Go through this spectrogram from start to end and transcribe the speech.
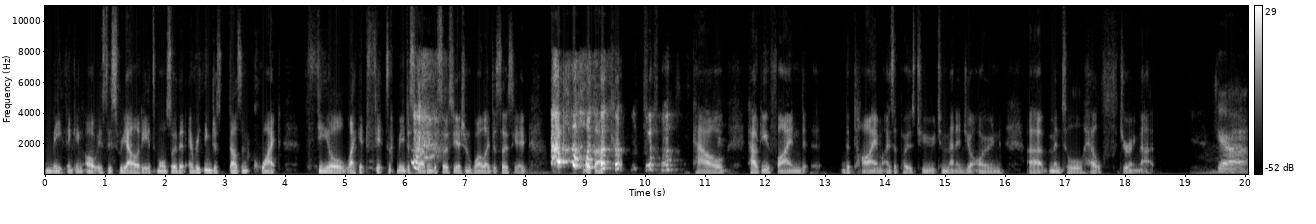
me thinking, oh, is this reality? It's more so that everything just doesn't quite feel like it fits. Me describing dissociation while I dissociate. Love that. How how do you find the time, I suppose, to to manage your own uh, mental health during that? Yeah.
